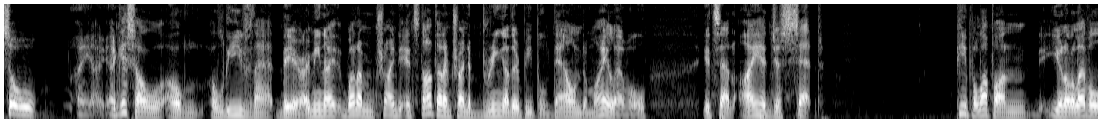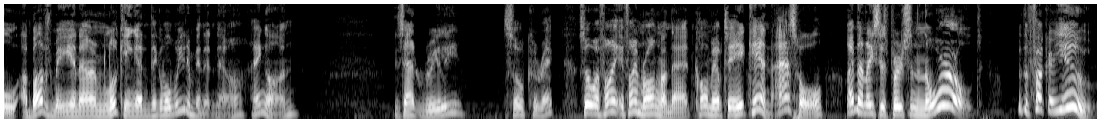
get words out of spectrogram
So I, I, guess I'll I'll I'll leave that there. I mean, I what I'm trying to it's not that I'm trying to bring other people down to my level. It's that I had just set people up on you know a level above me, and I'm looking at and thinking, well, wait a minute now, hang on, is that really so correct? So if I if I'm wrong on that, call me up, and say, hey Ken, asshole, I'm the nicest person in the world. Who the fuck are you?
